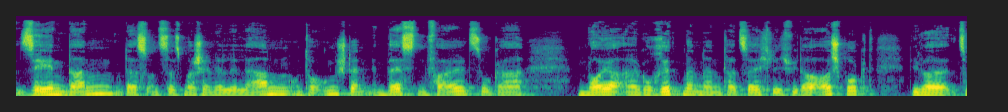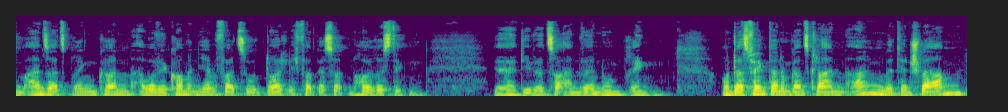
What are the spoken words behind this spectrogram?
sehen dann, dass uns das maschinelle Lernen unter Umständen im besten Fall sogar neue Algorithmen dann tatsächlich wieder ausspuckt, die wir zum Einsatz bringen können. Aber wir kommen jedenfalls zu deutlich verbesserten Heuristiken, äh, die wir zur Anwendung bringen. Und das fängt dann im ganz Kleinen an mit den Schwärmen.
